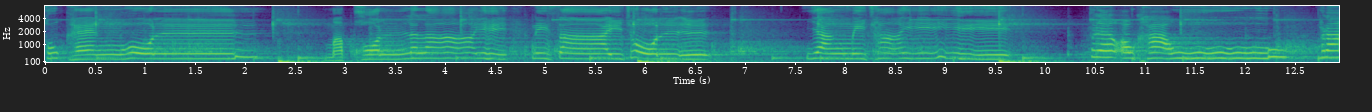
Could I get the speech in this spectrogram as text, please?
ทุกแห่งหนมาพลละลายในสายชน ยังไม่ใช่แล้วเอาเขา พระ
